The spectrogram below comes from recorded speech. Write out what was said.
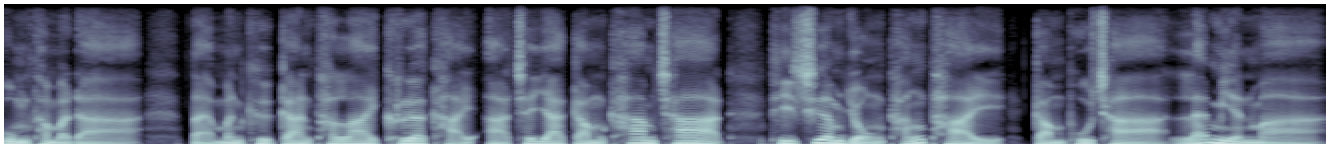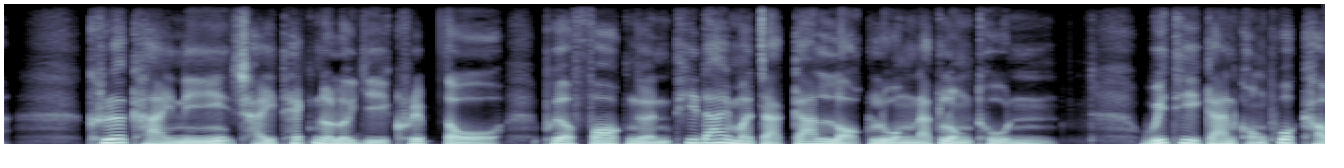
กลุ่มธรรมดา แต่มันคือการทลายเครือข่ายอาชญากรรมข้ามชาติ ที่เชื่อมโยงทั้งไทย กัมพูชา และเมียนมา เครือข่ายนี้ใช้เทคโนโลยีคริปโต เพื่อฟอกเงินที่ได้มาจากการหลอกลวงนักลงทุน วิธีการของพวกเขา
